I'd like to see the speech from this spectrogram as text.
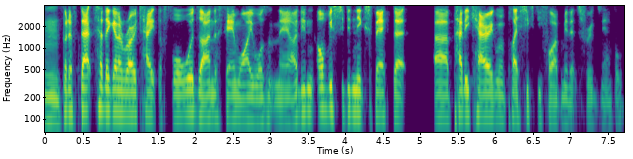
Mm. But if that's how they're going to rotate the forwards, I understand why he wasn't there. I didn't obviously didn't expect that uh, Paddy Carrigan would play 65 minutes, for example.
